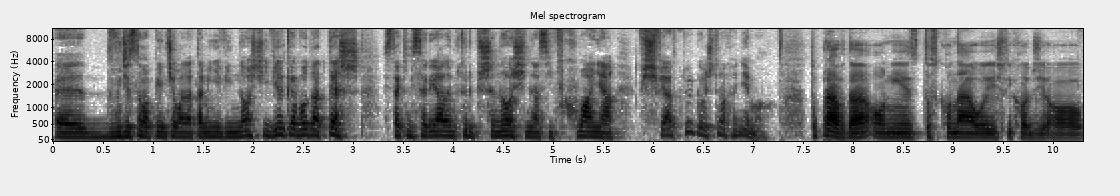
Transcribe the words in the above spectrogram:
e, 25 latami niewinności. Wielka Woda też jest takim serialem, który przenosi nas i wchłania w świat, którego już trochę nie ma. To prawda, on jest doskonały, jeśli chodzi o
